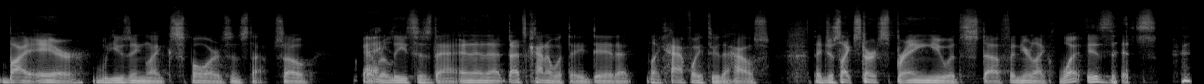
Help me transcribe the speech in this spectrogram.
by air using like spores and stuff. So Okay. it releases that and then that, that's kind of what they did at like halfway through the house they just like start spraying you with stuff and you're like what is this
